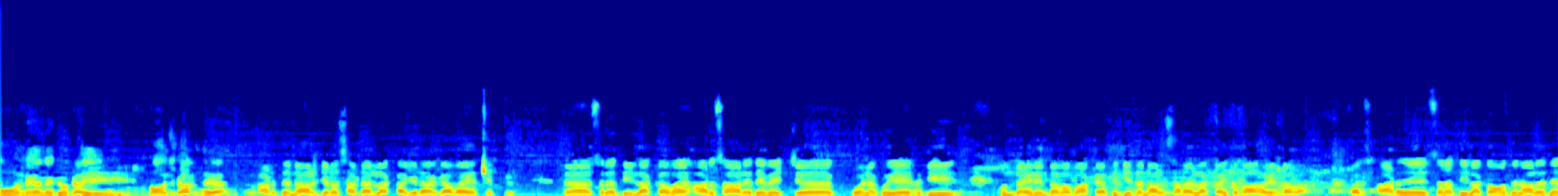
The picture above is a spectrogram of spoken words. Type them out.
ਉਹ ਉਹਨੇ ਉਹਨੇ ਜੋਗਾ ਹੀ ਪਹੁੰਚ ਕਰਦੇ ਆ। ਹੜ੍ਹ ਦੇ ਨਾਲ ਜਿਹੜਾ ਸਾਡਾ ਇਲਾਕਾ ਜਿਹੜਾ ਹੈਗਾ ਵਾ, ਇਹ ਤੇ ਸਰਹੱਦੀ ਇਲਾਕਾ ਵਾ, ਹਰ ਸਾਲ ਇਹਦੇ ਵਿੱਚ ਕੋਈ ਨਾ ਕੋਈ ਇਹੋ ਜੀ ਹੁੰਦਾ ਹੀ ਰਹਿੰਦਾ ਵਾ, ਵਾਕਿਆ ਵੀ ਜਿਹਦੇ ਨਾਲ ਸਾਰਾ ਇਲਾਕਾ ਹੀ ਤਬਾਹ ਹੋ ਜਾਂਦਾ ਵਾ। ਪਰ ਹੜ੍ਹ ਇਹ ਸਰਹੱਦੀ ਇਲਾਕਾ ਹੋਣ ਦੇ ਨਾਲ ਇਹਦੇ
